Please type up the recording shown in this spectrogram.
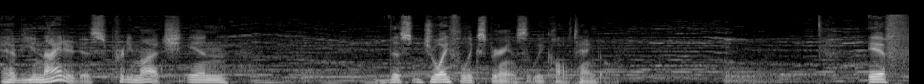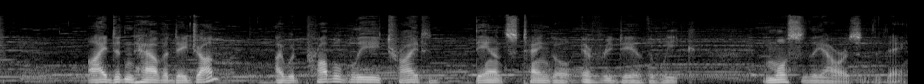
have united us pretty much in this joyful experience that we call tango. If I didn't have a day job, I would probably try to dance tango every day of the week, most of the hours of the day.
